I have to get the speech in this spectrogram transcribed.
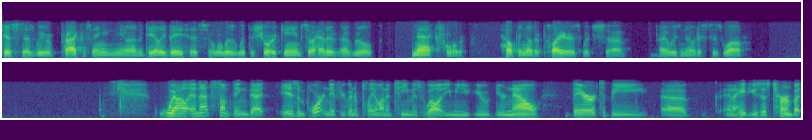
just as we were practicing, you know, on a daily basis or with, with the short game. So I had a, a real knack for helping other players, which uh, I always noticed as well. Well, and that's something that is important if you're going to play on a team as well. I mean, you, you're now there to be uh, and I hate to use this term, but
